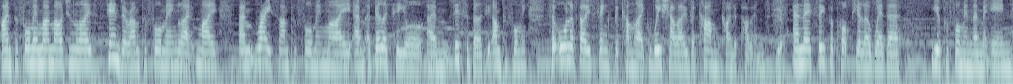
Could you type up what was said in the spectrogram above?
I'm performing my marginalised gender, I'm performing like my um, race, I'm performing my um, ability or um, disability, I'm performing. So all of those things become like we shall overcome kind of poems, Yeah. and they're super popular whether you're performing them in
